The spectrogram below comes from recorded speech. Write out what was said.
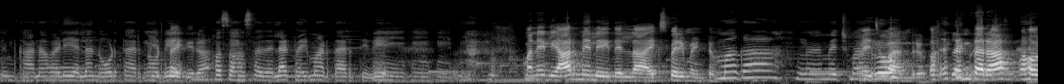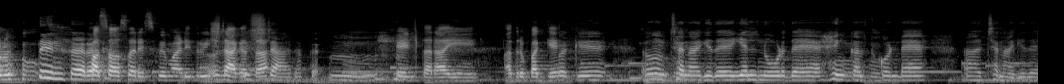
ನಿಮ್ ಖಾನಾವಳಿ ಎಲ್ಲ ನೋಡ್ತಾ ನೋಡ್ತಾ ಇರ್ತೀವಿ ಇದ್ದೀರಾ? ಹೊಸ ಹೊಸದೆಲ್ಲ ಟ್ರೈ ಮಾಡ್ತಾ ಇರ್ತೀವಿ. ಮನೇಲಿ ಯಾರ ಮೇಲೆ ಇದೆಲ್ಲ ಎಕ್ಸ್ಪೆರಿಮೆಂಟ್ ಮಗ ನಮ್ಮ ಯಜಮಾನ್ರು. ಯಜಮಾನ್ರು. ತಿಂತಾರ? ಅವರು ತಿಂತಾರೆ. ಹೊಸ ಹೊಸ ರೆಸಿಪಿ ಮಾಡಿದ್ರು ಇಷ್ಟ ಆಗತ್ತಾ? ಇಷ್ಟ ಆಗತ್ತೆ. ಹ್ಮ್ ಹೇಳ್ತಾರ ಈ ಅದ್ರ ಬಗ್ಗೆ? ಬಗ್ಗೆ ಚೆನ್ನಾಗಿದೆ. ಎಲ್ಲಿ ನೋಡಿದೆ ಹೆಂಗ್ ಕಲ್ತ್ಕೊಂಡೆ ಚೆನ್ನಾಗಿದೆ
